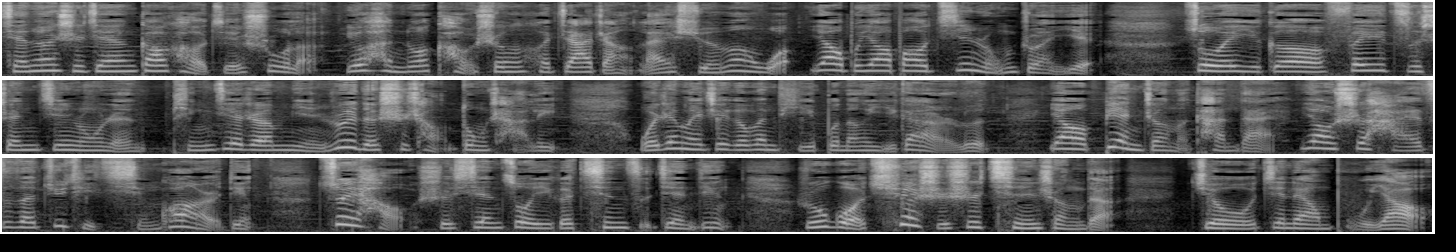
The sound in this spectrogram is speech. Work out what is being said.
前段时间高考结束了，有很多考生和家长来询问我要不要报金融专业。作为一个非资深金融人，凭借着敏锐的市场洞察力，我认为这个问题不能一概而论，要辩证的看待，要视孩子的具体情况而定。最好是先做一个亲子鉴定，如果确实是亲生的，就尽量不要。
